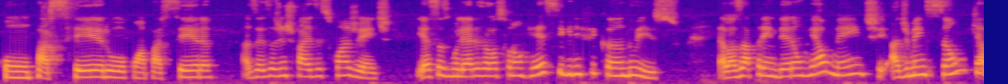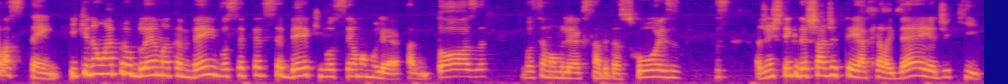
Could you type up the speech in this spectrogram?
com um parceiro ou com a parceira. Às vezes a gente faz isso com a gente. E essas mulheres elas foram ressignificando isso elas aprenderam realmente a dimensão que elas têm e que não é problema também você perceber que você é uma mulher talentosa, que você é uma mulher que sabe das coisas. A gente tem que deixar de ter aquela ideia de que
